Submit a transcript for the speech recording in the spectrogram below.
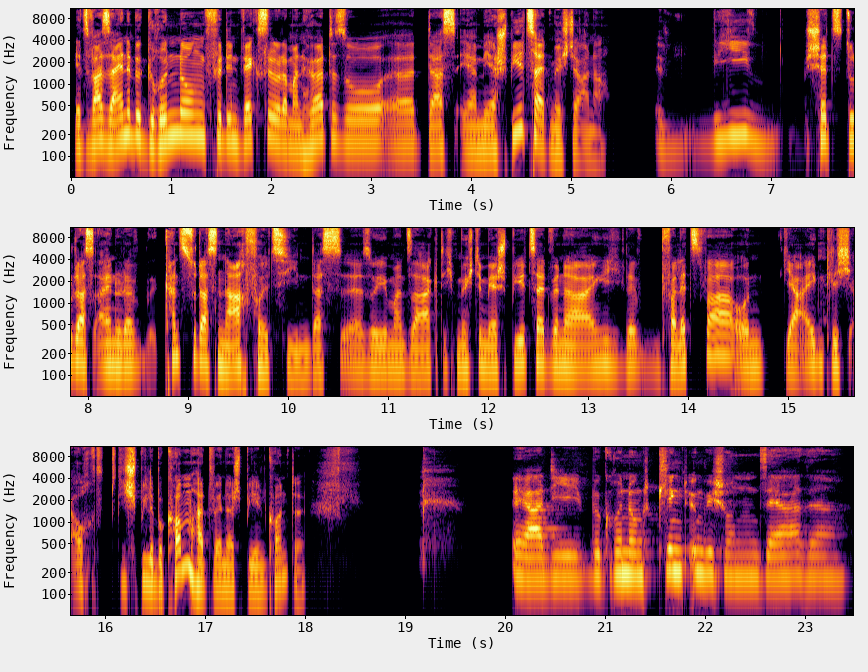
Jetzt war seine Begründung für den Wechsel oder man hörte so, äh, dass er mehr Spielzeit möchte, Anna. Wie schätzt du das ein oder kannst du das nachvollziehen, dass äh, so jemand sagt, ich möchte mehr Spielzeit, wenn er eigentlich verletzt war und ja eigentlich auch die Spiele bekommen hat, wenn er spielen konnte? Ja, die Begründung klingt irgendwie schon sehr, sehr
